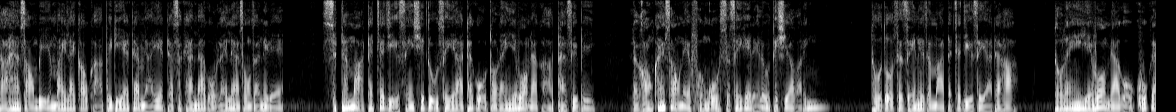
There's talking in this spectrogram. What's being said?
တားဟန်းဆောင်ပြီးအမိုက်လိုက်ကောက်က PDF တပ်များရဲ့တပ်စခန်းများကိုလိုက်လံစုံစမ်းနေတဲ့စစ်တပ်မှတက်ချက်ကြီးအစဉ်ရှိသူဇေယျထက်ကိုတော်လိုင်းရဲဘော်များကဖမ်းဆီးပြီး၎င်းခိုင်းဆောင်တဲ့ဖုန်းကိုစစ်ဆေးခဲ့တယ်လို့သိရှိရပါတယ်။ထို့သောစစ်ဆေးနေစမှာတက်ချက်ကြီးဇေယျတက်ဟာဒေါ်လာရင်းရဲဘော်များကိုခုခံ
